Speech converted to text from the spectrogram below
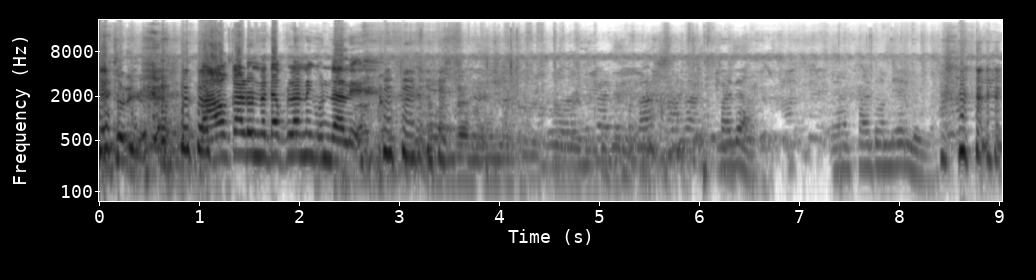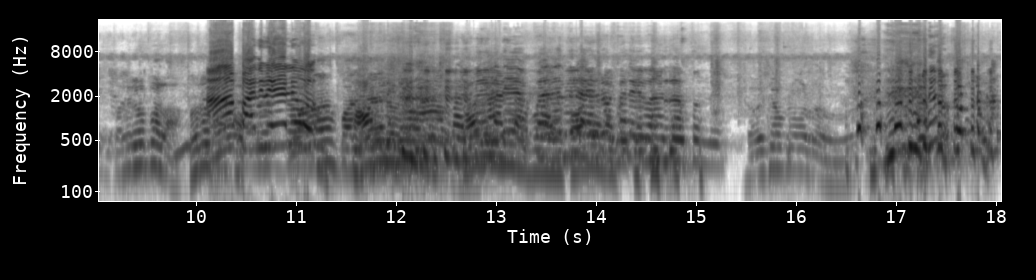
కూర్చోరు ఇక. కాడ ఉన్న డబ్బులన్నీ ఉండాలి. ఆ, పదివేలు.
